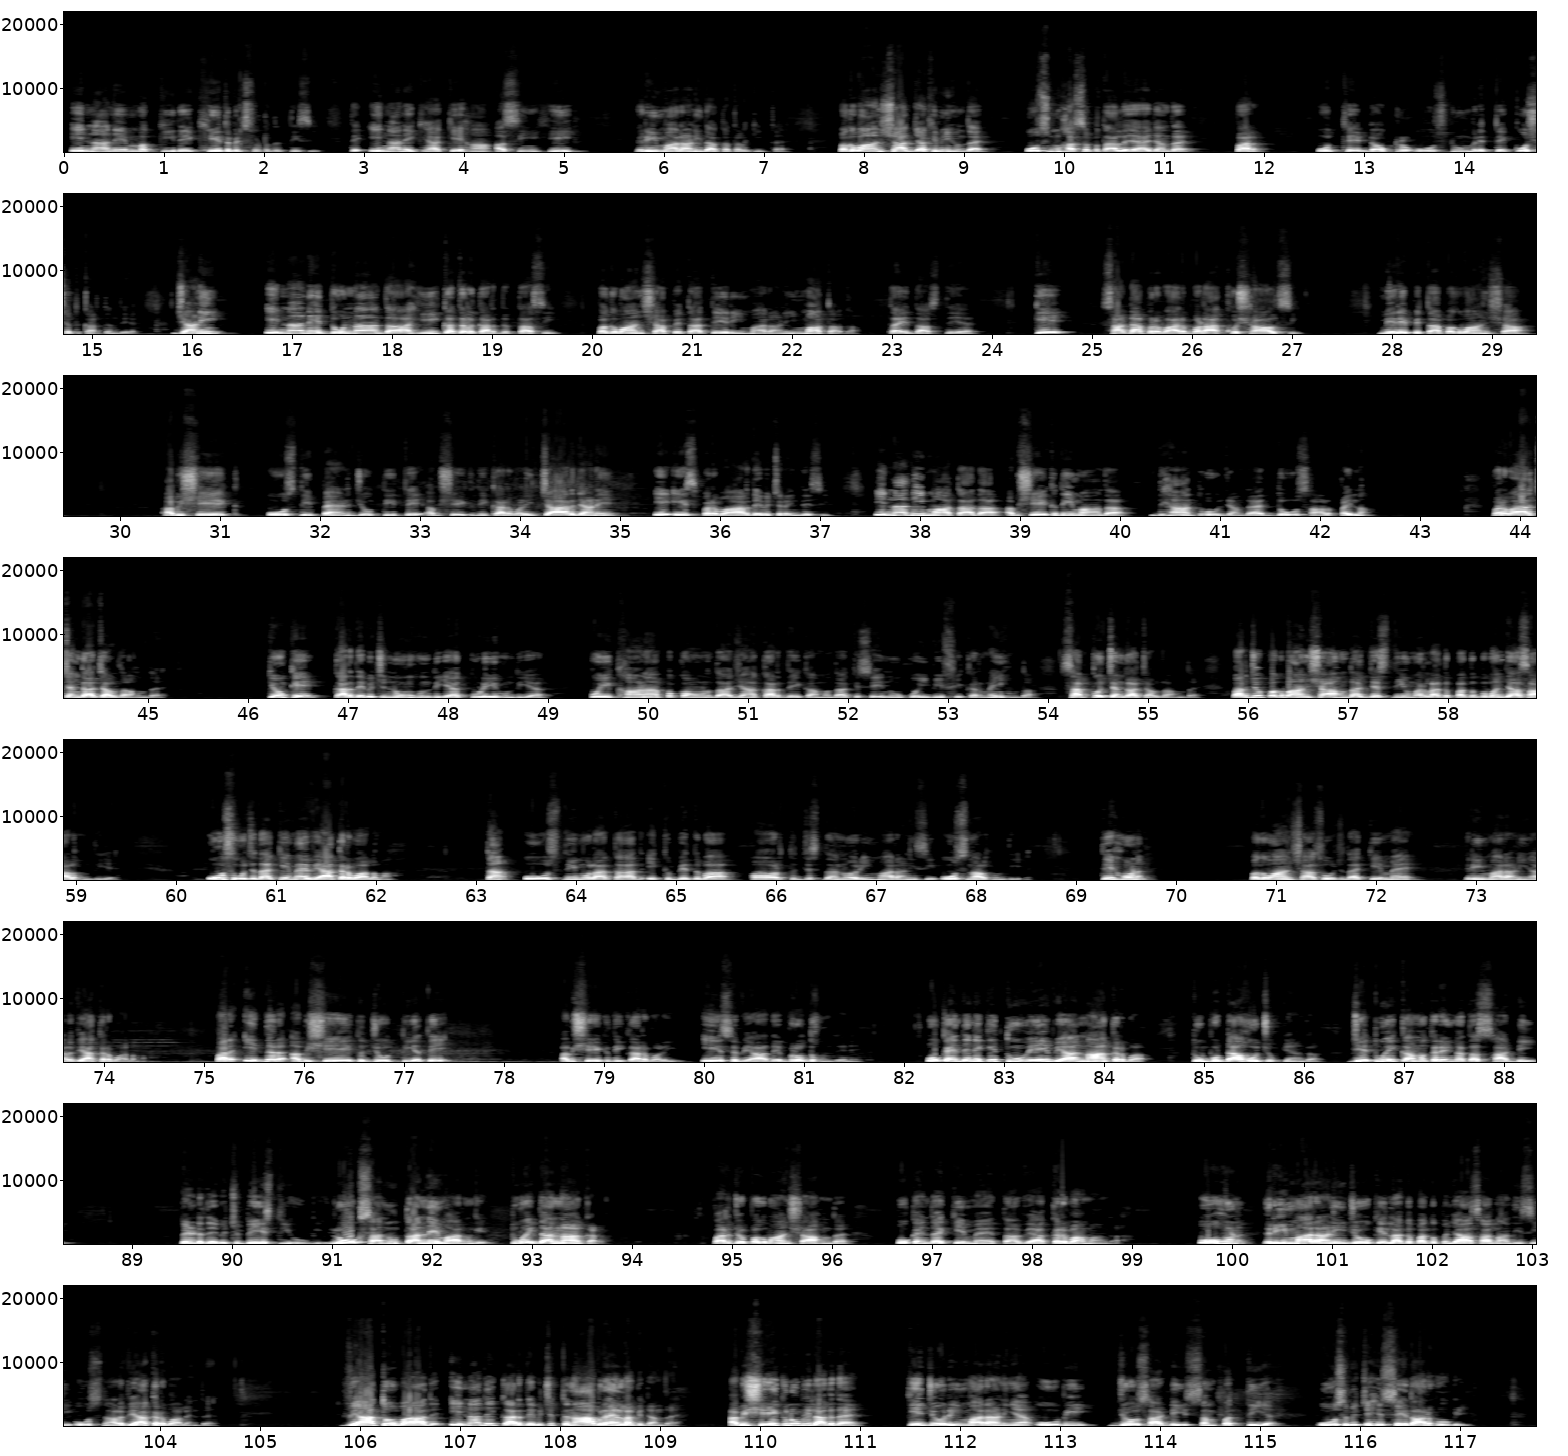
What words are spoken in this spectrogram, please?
ਇਹਨਾਂ ਨੇ ਮੱਕੀ ਦੇ ਖੇਤ ਵਿੱਚ ਸੁੱਟ ਦਿੱਤੀ ਸੀ ਤੇ ਇਹਨਾਂ ਨੇ ਕਿਹਾ ਕਿ ਹਾਂ, ਅਸੀਂ ਹੀ ਰੀਮਾ ਰਾਣੀ ਦਾ ਕਤਲ ਕੀਤਾ ਹੈ। ਭਗਵਾਨ ਸ਼ਾਹ ਜ਼ਖਮੀ ਹੁੰਦਾ ਹੈ, ਉਸ ਨੂੰ ਹਸਪਤਾਲ ਲਿਜਾਇਆ ਜਾਂਦਾ ਹੈ, ਪਰ ਉੱਥੇ ਡਾਕਟਰ ਉਸ ਨੂੰ ਮ੍ਰਿਤਕ ਘੋਸ਼ਿਤ ਕਰ ਦਿੰਦੇ ਆ। ਜਾਣੀ ਇਹਨਾਂ ਨੇ ਦੋਨਾਂ ਦਾ ਹੀ ਕਤਲ ਕਰ ਦਿੱਤਾ ਸੀ, ਭਗਵਾਨ ਸ਼ਾਹ ਪਿਤਾ ਤੇ ਰੀਮਾ ਰਾਣੀ ਮਾਤਾ ਦਾ। ਤਾਂ ਇਹ ਦੱਸਦੇ ਆ ਕਿ ਸਾਡਾ ਪਰਿਵਾਰ ਬੜਾ ਖੁਸ਼ਹਾਲ ਸੀ। ਮੇਰੇ ਪਿਤਾ ਭਗਵਾਨ ਸ਼ਾਹ, ਅਭਿਸ਼ੇਕ, ਉਸ ਦੀ ਭੈਣ ਜੋਤੀ ਤੇ ਅਭਿਸ਼ੇਕ ਦੀ ਘਰਵਾਲੀ, ਚਾਰ ਜਾਣੇ ਇਹ ਇਸ ਪਰਿਵਾਰ ਦੇ ਵਿੱਚ ਰਹਿੰਦੇ ਸੀ। ਇਹਨਾਂ ਦੀ ਮਾਤਾ ਦਾ, ਅਭਿਸ਼ੇਕ ਦੀ ਮਾਂ ਦਾ ਦੇਹਾਂਤ ਹੋ ਜਾਂਦਾ ਹੈ 2 ਸਾਲ ਪਹਿਲਾਂ। ਪਰਿਵਾਰ ਚੰਗਾ ਚੱਲਦਾ ਹੁੰਦਾ ਹੈ, ਕਿਉਂਕਿ ਘਰ ਦੇ ਵਿੱਚ ਨੂੰਹ ਹੁੰਦੀ ਆ, ਕੁੜੀ ਹੁੰਦੀ ਆ ਕੋਈ ਖਾਣਾ ਪਕਾਉਣ ਦਾ ਜਾਂ ਘਰ ਦੇ ਕੰਮ ਦਾ ਕਿਸੇ ਨੂੰ ਕੋਈ ਵੀ ਫਿਕਰ ਨਹੀਂ ਹੁੰਦਾ। ਸਭ ਕੁਝ ਚੰਗਾ ਚੱਲਦਾ ਹੁੰਦਾ ਪਰ ਜੋ ਭਗਵਾਨ ਸ਼ਾਹ ਹੁੰਦਾ, ਜਿਸ ਦੀ ਉਮਰ ਲਗਭਗ 52 ਸਾਲ ਹੁੰਦੀ ਹੈ, ਉਹ ਸੋਚਦਾ ਕਿ ਮੈਂ ਵਿਆਹ ਕਰਵਾ ਲਵਾਂ। ਤਾਂ ਉਸ ਦੀ ਮੁਲਾਕਾਤ ਇੱਕ ਵਿਧਵਾ ਔਰਤ ਜਿਸ ਦਾ ਨਾਂ ਰੀਮਾ ਰਾਣੀ ਸੀ, ਉਸ ਨਾਲ ਹੁੰਦੀ ਹੈ। ਤੇ ਹੁਣ ਭਗਵਾਨ ਸ਼ਾਹ ਸੋਚਦਾ ਕਿ ਮੈਂ ਰੀਮਾ ਰਾਣੀ ਨਾਲ ਵਿਆਹ ਕਰਵਾ ਲਵਾਂ। ਪਰ ਇੱਧਰ ਅਭਿਸ਼ੇਕ, ਜੋਤੀ ਅਤੇ ਅਭਿਸ਼ੇਕ ਦੀ ਘਰ ਵਾਲੀ, ਇਸ ਵਿਆਹ ਦੇ ਵਿਰੁੱਧ ਹੁੰਦੇ ਨੇ। ਉਹ ਕਹਿੰਦੇ ਨੇ ਕਿ ਤੂੰ ਇਹ ਵਿਆਹ ਨਾ ਕਰਵਾ, ਤੂੰ ਬੁੱਢਾ ਹੋ ਚੁੱਕਿਆਂਗਾ। ਜੇ ਤੂੰ ਇਹ ਕੰਮ ਕਰੇਂਗਾ ਤਾਂ ਸਾਡੀ ਪਿੰਡ ਦੇ ਵਿੱਚ ਬੇਇੱਜ਼ਤੀ ਹੋਊਗੀ। ਲੋਕ ਸਾਨੂੰ ਤਾਨੇ ਮਾਰਨਗੇ, ਤੂੰ ਐਦਾਂ ਨਾ ਕਰ। ਪਰ ਜੋ ਭਗਵਾਨ ਸ਼ਾਹ ਹੁੰਦਾ ਉਹ ਕਹਿੰਦਾ ਕਿ ਮੈਂ ਤਾਂ ਵਿਆਹ ਕਰਵਾਵਾਂਗਾ। ਉਹ ਹੁਣ ਰੀਮਾ ਰਾਣੀ ਜੋ ਕਿ ਲਗਭਗ 50 ਸਾਲਾਂ ਦੀ ਸੀ, ਉਸ ਨਾਲ ਵਿਆਹ ਕਰਵਾ ਲੈਂਦਾ ਵਿਆਹ ਤੋਂ ਬਾਅਦ ਇਹਨਾਂ ਦੇ ਘਰ ਦੇ ਵਿੱਚ ਤਣਾਅ ਰਹਿਣ ਲੱਗ ਜਾਂਦਾ ਹੈ। ਅਭਿਸ਼ੇਕ ਨੂੰ ਵੀ ਲੱਗਦਾ ਹੈ ਕਿ ਜੋ ਰੀਮਾ ਰਾਣੀ ਆ ਉਹ ਵੀ ਜੋ ਸਾਡੀ ਸੰਪਤੀ ਹੈ, ਉਸ ਵਿੱਚ ਹਿੱਸੇਦਾਰ ਹੋ ਗਈ।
